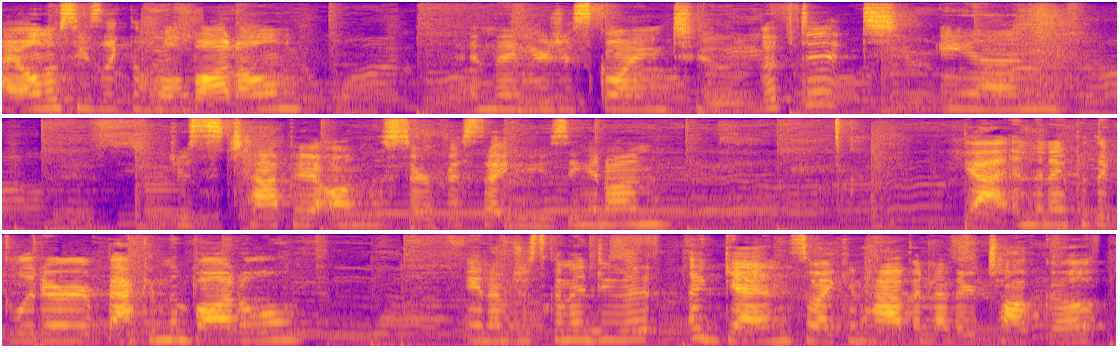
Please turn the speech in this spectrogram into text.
I almost use like the whole bottle. And then you're just going to lift it and just tap it on the surface that you're using it on. Yeah, and then I put the glitter back in the bottle. And I'm just gonna do it again so I can have another top coat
